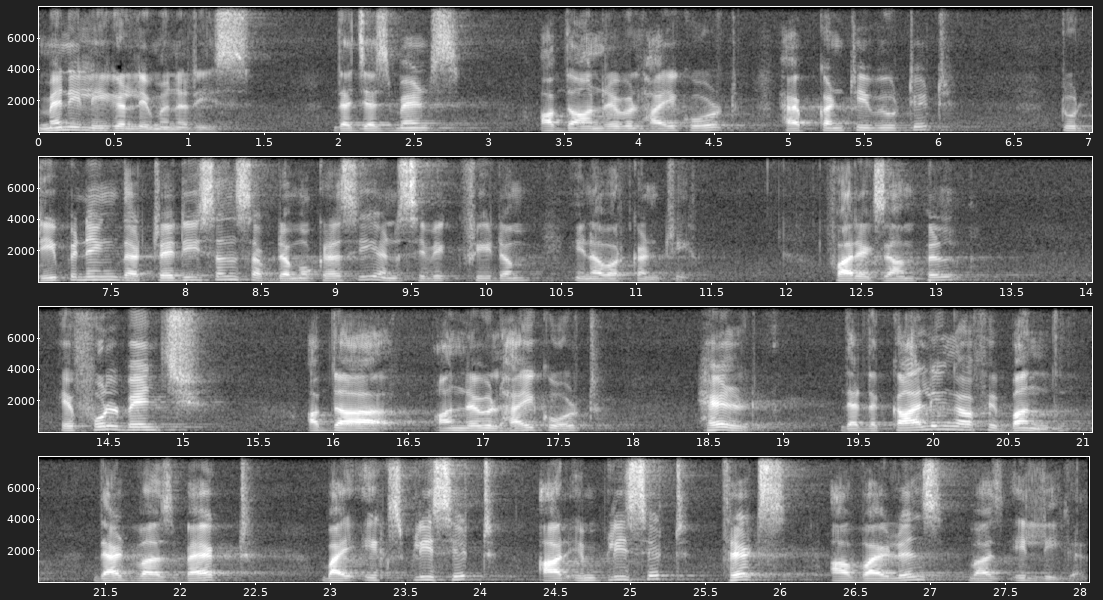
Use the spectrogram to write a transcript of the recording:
many legal luminaries. The judgments of the Honorable High Court have contributed to deepening the traditions of democracy and civic freedom in our country. For example, a full bench of the Honorable High Court held that the calling of a Bandh that was backed by explicit or implicit threats of violence was illegal.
